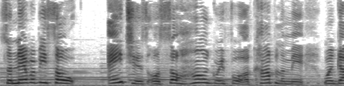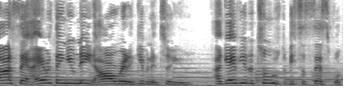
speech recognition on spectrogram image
So never be so anxious or so hungry for a compliment when God said, everything you need, I already given it to you. I gave you the tools to be successful.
